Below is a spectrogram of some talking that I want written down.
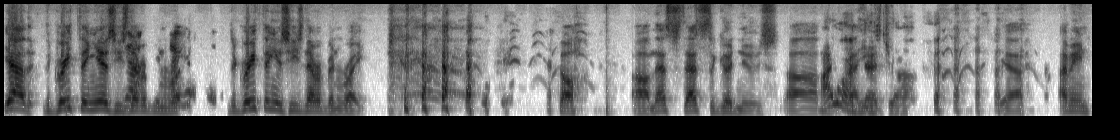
yeah, the, the great thing is he's Yeah, never been right. The great thing is he's never been right. so um, that's that's the good news. Um, I want yeah, that job. yeah. I mean,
